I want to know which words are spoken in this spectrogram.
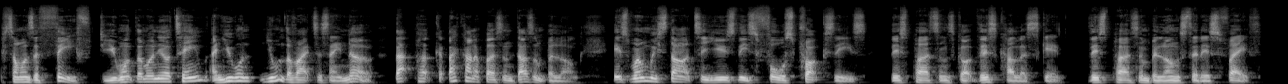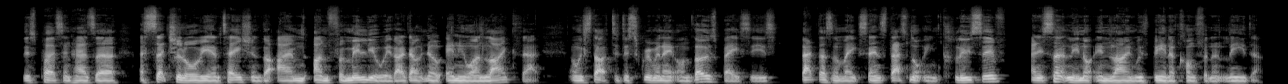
If someone's a thief, do you want them on your team? And you want, you want the right to say no. That, per, that kind of person doesn't belong. It's when we start to use these false proxies. This person's got this color skin this person belongs to this faith. This person has a, a sexual orientation that I'm unfamiliar with. I don't know anyone like that. And we start to discriminate on those bases. That doesn't make sense. That's not inclusive. And it's certainly not in line with being a confident leader.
